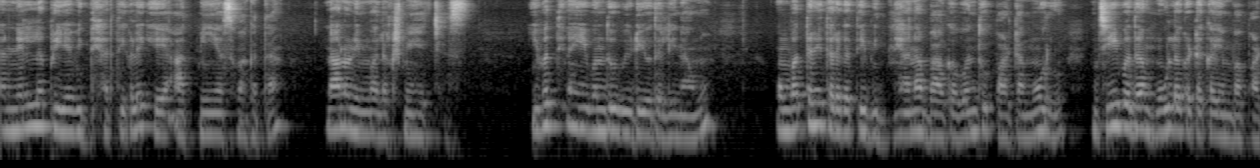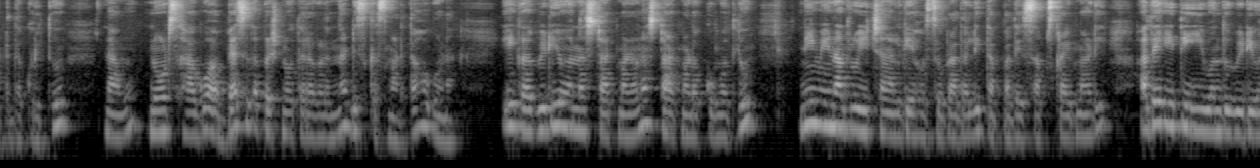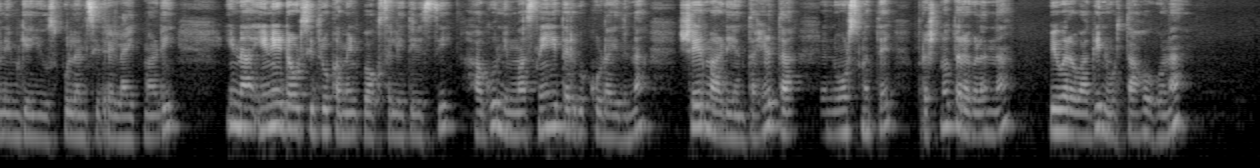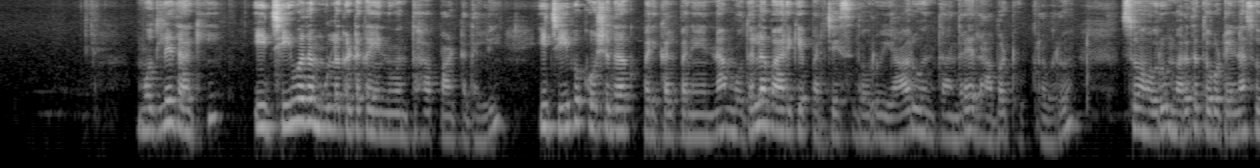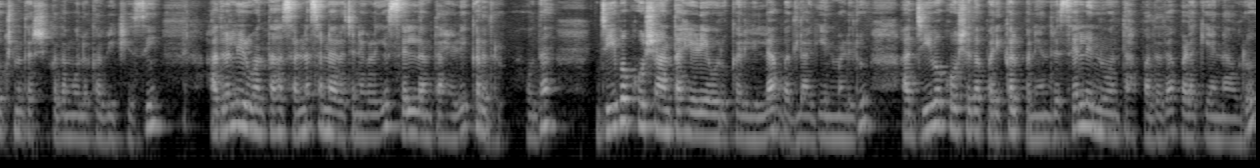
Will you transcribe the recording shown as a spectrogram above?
ನನ್ನೆಲ್ಲ ಪ್ರಿಯ ವಿದ್ಯಾರ್ಥಿಗಳಿಗೆ ಆತ್ಮೀಯ ಸ್ವಾಗತ. ನಾನು ನಿಮ್ಮ ಲಕ್ಷ್ಮಿ ಎಚ್ ಎಸ್ ಇವತ್ತಿನ ಈ ಒಂದು ವಿಡಿಯೋದಲ್ಲಿ ನಾವು ಒಂಬತ್ತನೇ ತರಗತಿ ವಿಜ್ಞಾನ ಭಾಗ ಒಂದು, ಪಾಠ ಮೂರು, ಜೀವದ ಮೂಲ ಘಟಕ ಎಂಬ ಪಾಠದ ಕುರಿತು ನಾವು ನೋಟ್ಸ್ ಹಾಗೂ ಅಭ್ಯಾಸದ ಪ್ರಶ್ನೋತ್ತರಗಳನ್ನು ಡಿಸ್ಕಸ್ ಮಾಡ್ತಾ ಹೋಗೋಣ. ಈಗ ವಿಡಿಯೋವನ್ನು ಸ್ಟಾರ್ಟ್ ಮಾಡೋಣ. ಸ್ಟಾರ್ಟ್ ಮಾಡೋಕ್ಕೂ ಮೊದಲು ನೀವೇನಾದರೂ ಈ ಚಾನಲ್ಗೆ ಹೊಸಬರಾದಲ್ಲಿ ತಪ್ಪದೇ ಸಬ್ಸ್ಕ್ರೈಬ್ ಮಾಡಿ. ಅದೇ ರೀತಿ ಈ ಒಂದು ವಿಡಿಯೋ ನಿಮಗೆ ಯೂಸ್ಫುಲ್ ಅನಿಸಿದರೆ ಲೈಕ್ ಮಾಡಿ. ಇನ್ನು ಏನೇ ಡೌಟ್ಸ್ ಇದ್ದರೂ ಕಮೆಂಟ್ ಬಾಕ್ಸಲ್ಲಿ ತಿಳಿಸಿ ಹಾಗೂ ನಿಮ್ಮ ಸ್ನೇಹಿತರಿಗೂ ಕೂಡ ಇದನ್ನು ಶೇರ್ ಮಾಡಿ ಅಂತ ಹೇಳ್ತಾ ನೋಟ್ಸ್ ಮತ್ತು ಪ್ರಶ್ನೋತ್ತರಗಳನ್ನು ವಿವರವಾಗಿ ನೋಡ್ತಾ ಹೋಗೋಣ. ಮೊದಲೇದಾಗಿ, ಈ ಜೀವದ ಮೂಲ ಘಟಕ ಎನ್ನುವಂತಹ ಪಾಠದಲ್ಲಿ ಈ ಜೀವಕೋಶದ ಪರಿಕಲ್ಪನೆಯನ್ನು ಮೊದಲ ಬಾರಿಗೆ ಪರಿಚಯಿಸಿದವರು ಯಾರು ಅಂತ ಅಂದರೆ ರಾಬರ್ಟ್ ಹುಕ್ರವರು ಸೊ ಅವರು ಮರದ ತೊಗಟೆಯನ್ನು ಸೂಕ್ಷ್ಮದರ್ಶಕದ ಮೂಲಕ ವೀಕ್ಷಿಸಿ, ಅದರಲ್ಲಿರುವಂತಹ ಸಣ್ಣ ಸಣ್ಣ ರಚನೆಗಳಿಗೆ ಸೆಲ್ ಅಂತ ಹೇಳಿ ಕರೆದರು. ಹೌದಾ? ಜೀವಕೋಶ ಅಂತ ಹೇಳಿ ಅವರು ಕರೀಲಿಲ್ಲ. ಬದಲಾಗಿ ಏನು ಮಾಡಿದರು? ಆ ಜೀವಕೋಶದ ಪರಿಕಲ್ಪನೆ ಅಂದರೆ ಸೆಲ್ ಎನ್ನುವಂತಹ ಪದದ ಬಳಕೆಯನ್ನು ಅವರು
